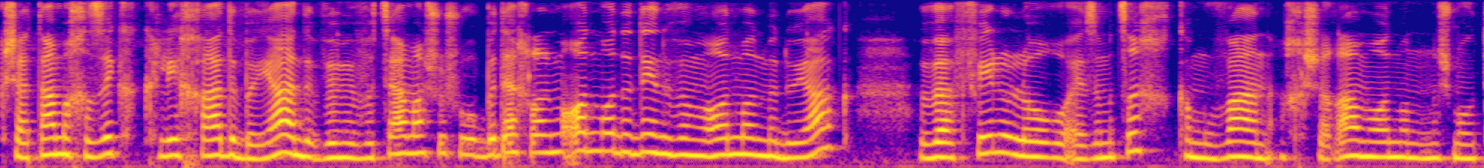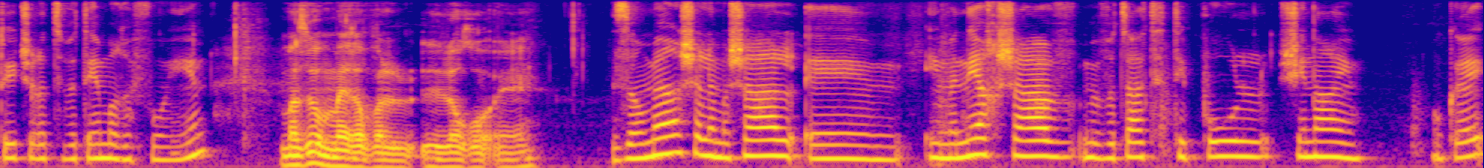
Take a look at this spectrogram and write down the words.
כשאתה מחזיק כלי חד ביד ומבצע משהו שהוא בדרך כלל מאוד מאוד עדין ומאוד מאוד מדויק, ואפילו לא רואה. זה מצריך כמובן הכשרה מאוד מאוד משמעותית של הצוותים הרפואיים. מה זה אומר אבל לא רואה? זה אומר שלמשל, אה, אם אני עכשיו מבצעת טיפול שיניים, אוקיי?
